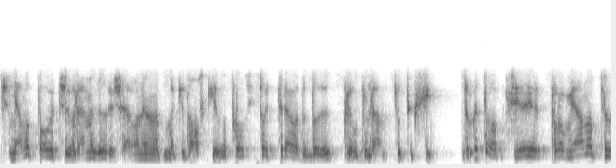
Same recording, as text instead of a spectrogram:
че няма повече време за решаване на македонския въпрос и той трябва да бъде преодолян по такси. Другата опция е промяната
